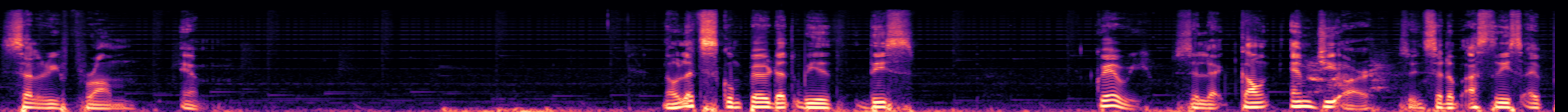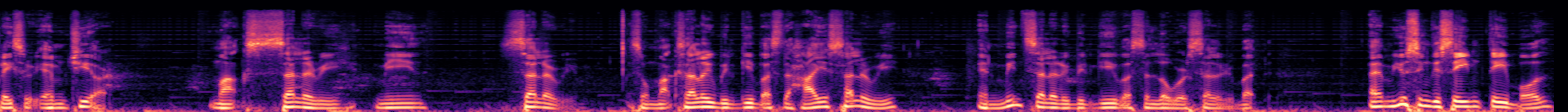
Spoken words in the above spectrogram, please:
salary from M. Now let's compare that with this query. Select count MGR. So instead of asterisk, I place here MGR. Max salary min salary. So max salary will give us the highest salary and min salary will give us a lower salary. But I'm using the same table.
